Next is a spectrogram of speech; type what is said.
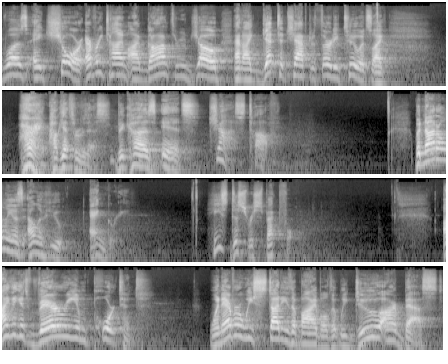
was a chore. Every time I've gone through Job and I get to chapter 32, it's like, all right, I'll get through this because it's just tough. But not only is Elihu angry, He's disrespectful. I think it's very important whenever we study the Bible, that we do our best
